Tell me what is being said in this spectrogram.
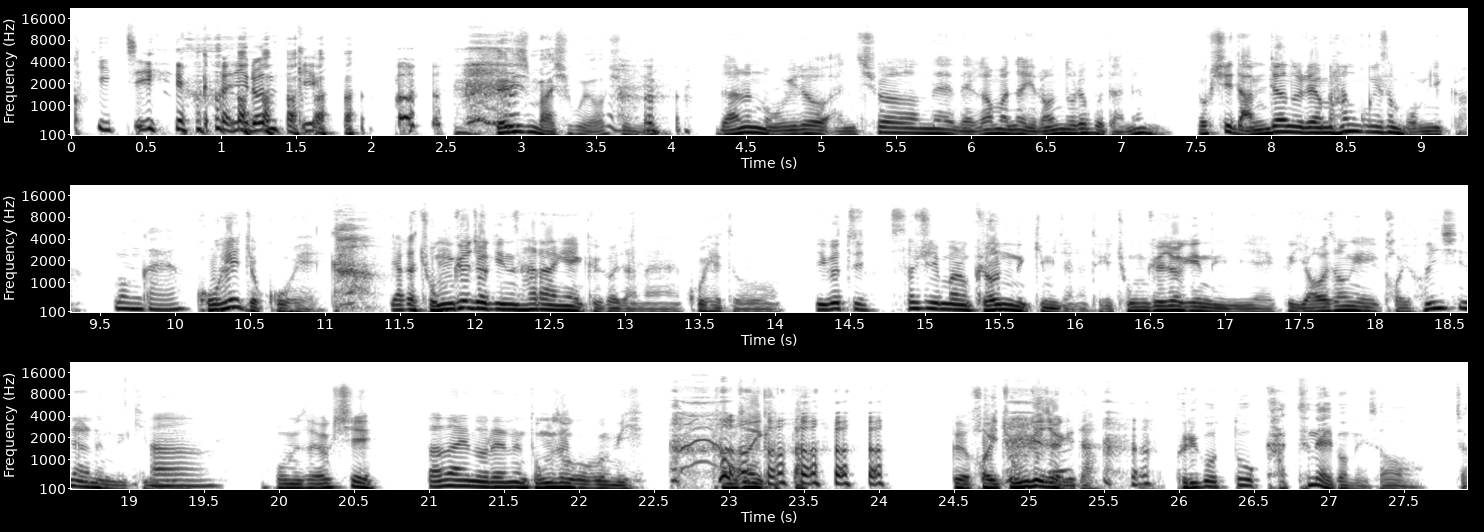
거기 있지 약간 이런 느낌. 때리지 마시고요, 시온님. 나는 오히려 안치환의 내가 만약 이런 노래보다는 역시 남자 노래하면 한국에선 뭡니까? 뭔가요? 고해죠 고해. 약간 종교적인 사랑의 그거잖아 고해도. 이것도 사실 말하면 그런 느낌이잖아. 되게 종교적인 의미의 그 여성에게 거의 헌신하는 느낌이. 아, 보면서 역시 사나의 노래는 동서고금이 감성이 같다. 그 거의 종교적이다. 그리고 또 같은 앨범에서 자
